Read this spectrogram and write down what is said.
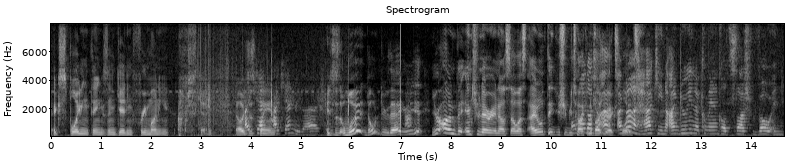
exploiting things and getting free money. I'm just kidding. No, he's I just can playing. I can do that actually. He's just what? Don't do that. You're gonna get. You're on the internet right now, Sebas. I don't think you should be Oh talking gosh, about I, your I'm not exploits. hacking. I'm doing a command called slash vote, and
